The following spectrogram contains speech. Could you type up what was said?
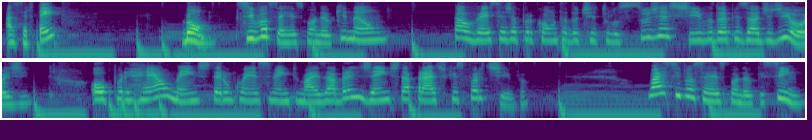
Acertei? Bom, se você respondeu que não, talvez seja por conta do título sugestivo do episódio de hoje, ou por realmente ter um conhecimento mais abrangente da prática esportiva. Mas se você respondeu que sim,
